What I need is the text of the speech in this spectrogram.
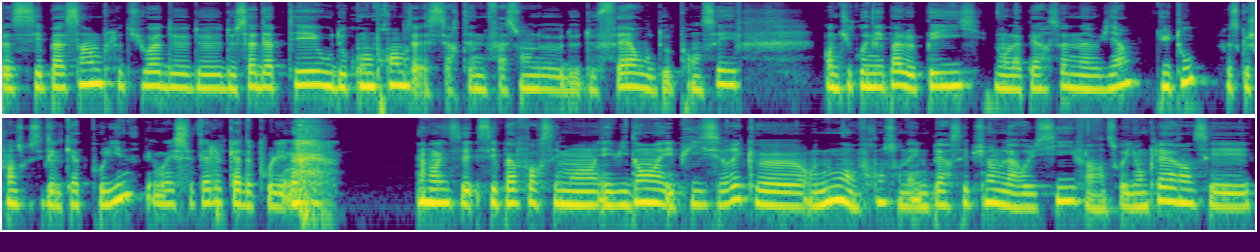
euh, c'est pas simple, tu vois, de, de, de s'adapter ou de comprendre certaines façons de, de, de, faire ou de penser. Quand tu connais pas le pays dont la personne vient du tout, parce que je pense que c'était le cas de Pauline. Oui, c'était le cas de Pauline. Oui, c'est pas forcément évident. Et puis c'est vrai que nous, en France, on a une perception de la Russie. Enfin, soyons clairs, hein, c'est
